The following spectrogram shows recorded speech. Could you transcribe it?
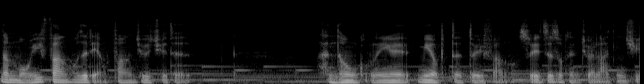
那某一方或者两方就会觉得很痛苦，因为没有的对方，所以这时候可能就会拉进去。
